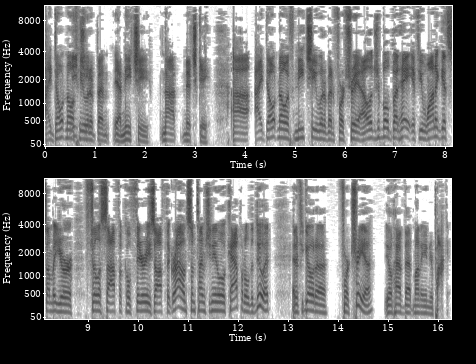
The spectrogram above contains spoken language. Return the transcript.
I don't know if he would have been, yeah, Nietzsche, not Nitschke. Uh, I don't know if Nietzsche would have been Fortrea eligible, but hey, if you want to get some of your philosophical theories off the ground, sometimes you need a little capital to do it. And if you go to Fortrea, you'll have that money in your pocket.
